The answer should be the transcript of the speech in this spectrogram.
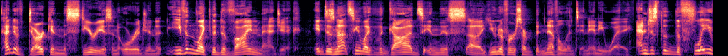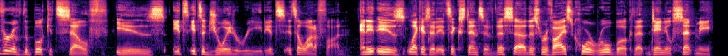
kind of dark and mysterious in origin. Even like the divine magic it does not seem like the gods in this uh, universe are benevolent in any way. And just the, the flavor of the book itself is it's it's a joy to read. It's it's a lot of fun. And it is, like I said, it's extensive. This uh, this revised core rulebook that Daniel sent me,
